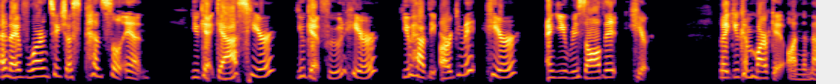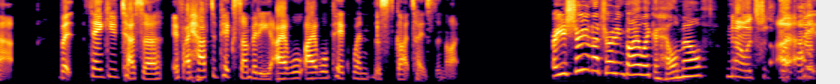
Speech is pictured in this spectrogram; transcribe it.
And I've learned to just pencil in. You get gas here, you get food here, you have the argument here, and you resolve it here. Like you can mark it on the map. But thank you, Tessa. If I have to pick somebody, I will I will pick when the Scot ties the knot. Are you sure you're not driving by like a hellmouth? No, it's just I- road I-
